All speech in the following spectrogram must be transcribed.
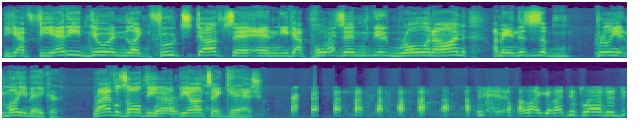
You got Fieri doing like foodstuffs, and, and you got Poison yep. rolling on. I mean, this is a brilliant moneymaker. Rivals all the yeah. uh, Beyonce cash. I like it. I just landed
